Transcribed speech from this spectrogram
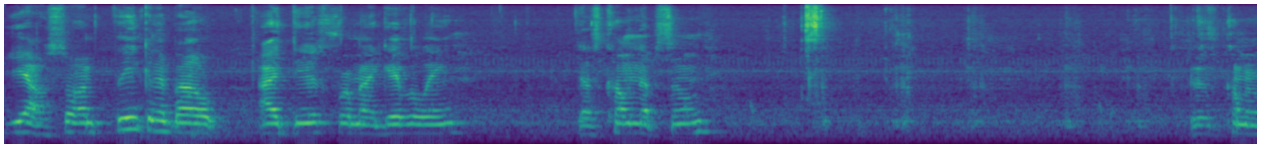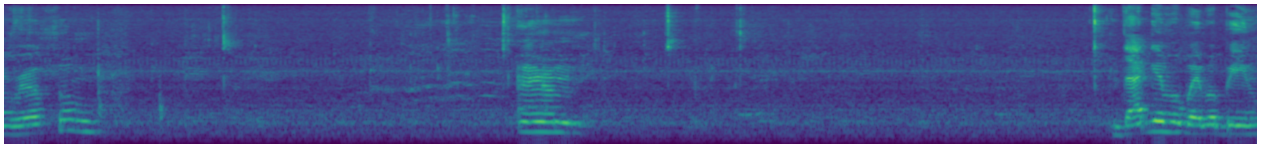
yeah, so I'm thinking about ideas for my giveaway that's coming up soon. It's coming real soon. Um, that giveaway will be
